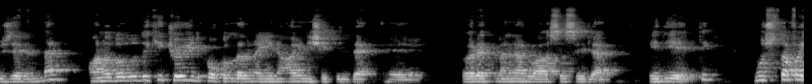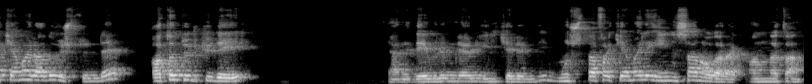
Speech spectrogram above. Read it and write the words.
üzerinden Anadolu'daki köy ilkokullarına yine aynı şekilde e, öğretmenler vasıtasıyla hediye ettik. Mustafa Kemal adı üstünde Atatürk'ü değil, yani devrimlerini, ilkelerini değil, Mustafa Kemal'i insan olarak anlatan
